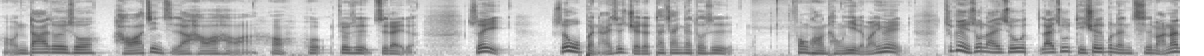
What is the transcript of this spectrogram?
哦，你大家都会说好啊，禁止啊，好啊，好啊，哦，或就是之类的。所以，所以我本来是觉得大家应该都是疯狂同意的嘛，因为就跟你说莱猪，莱猪的确是不能吃嘛，那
